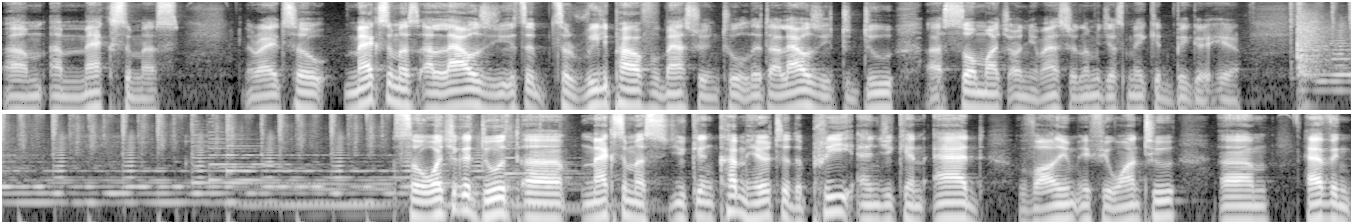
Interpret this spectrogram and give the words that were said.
um, a Maximus right? So maximus allows you it's a, it's a really powerful mastering tool. That allows you to do uh, so much on your master. Let me just make it bigger here. So what you could do with uh, maximus you can come here to the pre and you can add volume if you want to um, having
